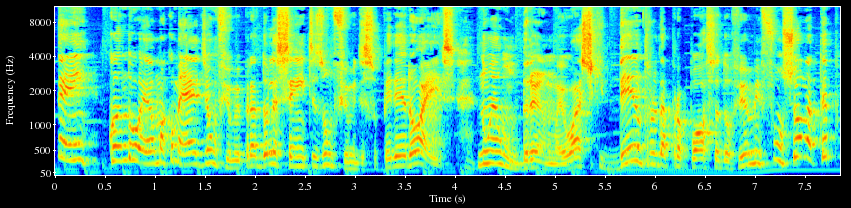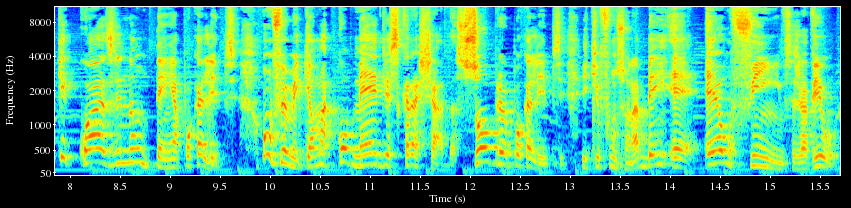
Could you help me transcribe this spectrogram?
Tem quando é uma comédia, um filme para adolescentes, um filme de super-heróis. Não é um drama. Eu acho que dentro da proposta do filme funciona até porque quase não tem apocalipse. Um filme que é uma comédia escrachada sobre o apocalipse e que funciona bem é É o Fim. Você já viu?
